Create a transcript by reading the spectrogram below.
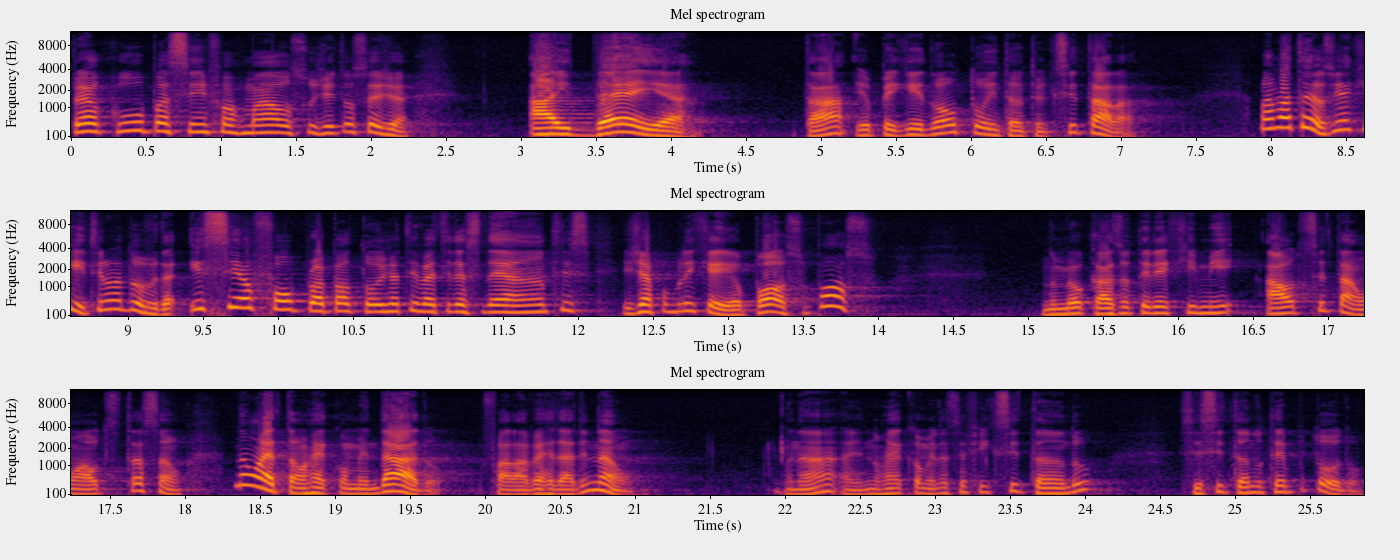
Preocupa-se em informar o sujeito, ou seja, a ideia, tá? Eu peguei do autor, então eu tenho que citar lá. Mas, Matheus, vem aqui, tira uma dúvida. E se eu for o próprio autor já tiver tido essa ideia antes e já publiquei? Eu posso? Posso. No meu caso, eu teria que me autocitar, uma autocitação. Não é tão recomendado? Falar a verdade, não. Né? A gente não recomenda você fique citando se citando o tempo todo.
